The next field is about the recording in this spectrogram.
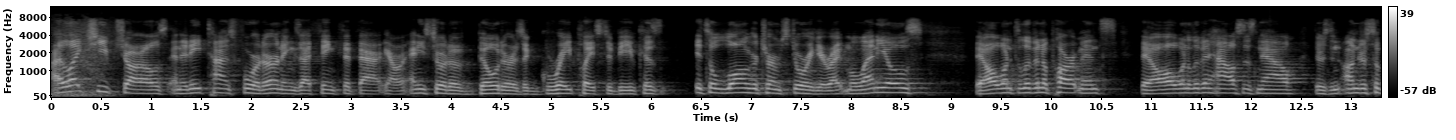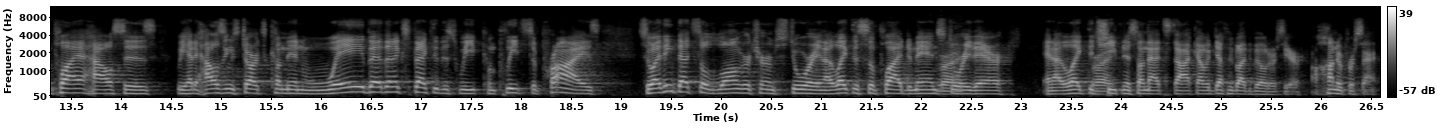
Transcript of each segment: I like cheap Charles, and at eight times forward earnings, I think that that you know any sort of builder is a great place to be because it's a longer term story here, right? Millennials, they all want to live in apartments. They all want to live in houses now. There's an undersupply of houses. We had housing starts come in way better than expected this week, complete surprise. So I think that's a longer term story. And I like the supply demand story right. there. And I like the right. cheapness on that stock. I would definitely buy the builders here, 100%.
